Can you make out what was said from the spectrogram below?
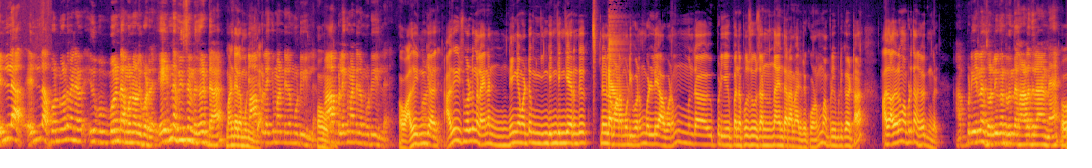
எல்லா எல்லா பொண்ணுகளும் என்ன இது வேண்டாம் முன்னாடி போடுறது என்ன ரீசன் கேட்டா மண்டையில் முடியல மாப்பிள்ளைக்கு மண்டையில முடி இல்ல. மாப்பிள்ளைக்கு மண்டையில முடி இல்ல. ஓ அது இங்கே அது சொல்லுங்களேன். ஏன்னா நீங்கள் மட்டும் இங்கே இங்கே இங்கே இருந்து நீளமான முடி வேணும் வெள்ளி ஆகணும் இந்த இப்படி இப்போ இந்த புதுசு புதுசு நயன்தாரா மாதிரி இருக்கணும் அப்படி இப்படி கேட்டால் அது அதெல்லாம் அப்படித்தான் கேட்குங்கள். அப்படியெல்லாம் சொல்லி கொண்டு இருந்த காலத்துல ஓ.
